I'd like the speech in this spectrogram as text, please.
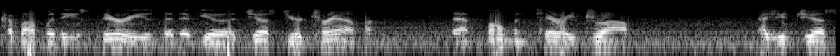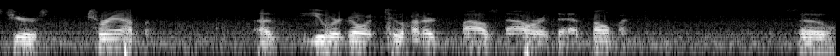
come up with these theories that if you adjust your trim, that momentary drop as you adjust your trim, uh, you were going 200 miles an hour at that moment. So,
